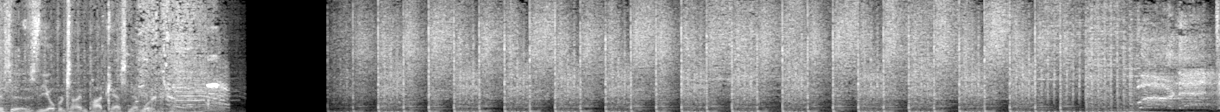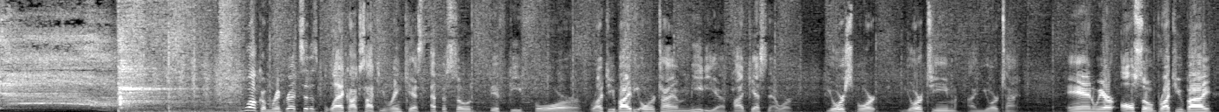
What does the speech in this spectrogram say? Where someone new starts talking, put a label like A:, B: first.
A: This is the Overtime Podcast Network.
B: Welcome, Rink Rats, to this Blackhawks Hockey Rinkcast, episode 54. Brought to you by the Overtime Media Podcast Network. Your sport, your team, on your time. And we are also brought to you by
